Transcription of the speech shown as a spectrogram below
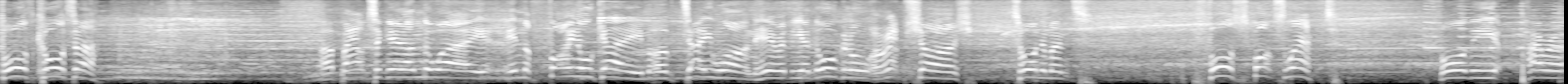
Fourth quarter about to get underway in the final game of day one here at the inaugural Repechage tournament. Four spots left for the Para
